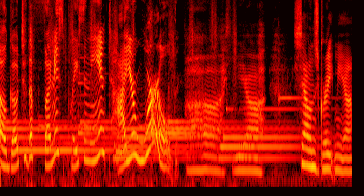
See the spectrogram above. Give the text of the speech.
all go to the funnest place in the entire world. Ah, yeah. Sounds great, Mia.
